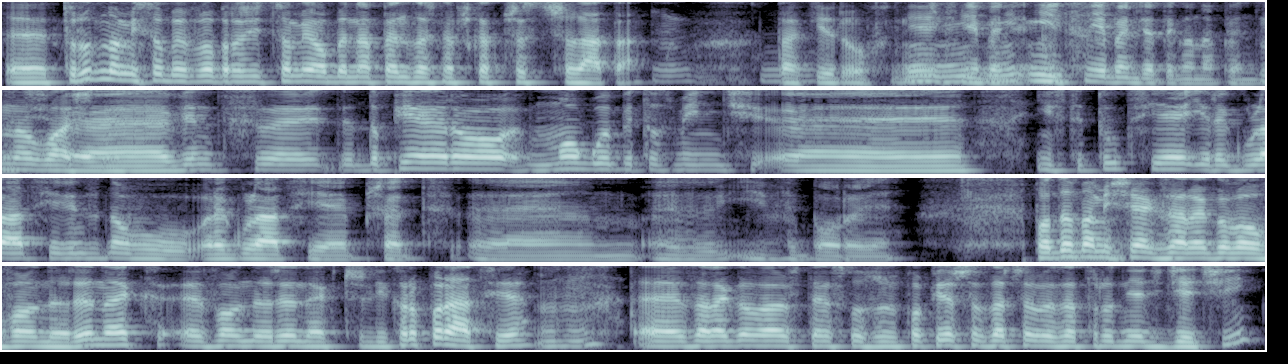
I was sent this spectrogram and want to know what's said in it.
E, trudno mi sobie wyobrazić, co miałoby napędzać na przykład przez trzy lata. Taki ruch. Nie, nic, nie będzie, nic. nic nie będzie tego napędzać. No właśnie. E, więc e, dopiero mogłyby to zmienić e, instytucje i regulacje, więc znowu regulacje przed e, e wybory Podoba mi się, jak zareagował wolny rynek. E, wolny rynek, czyli korporacje, mhm. zareagowały w ten sposób, że po pierwsze zaczęły zatrudniać dzieci,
